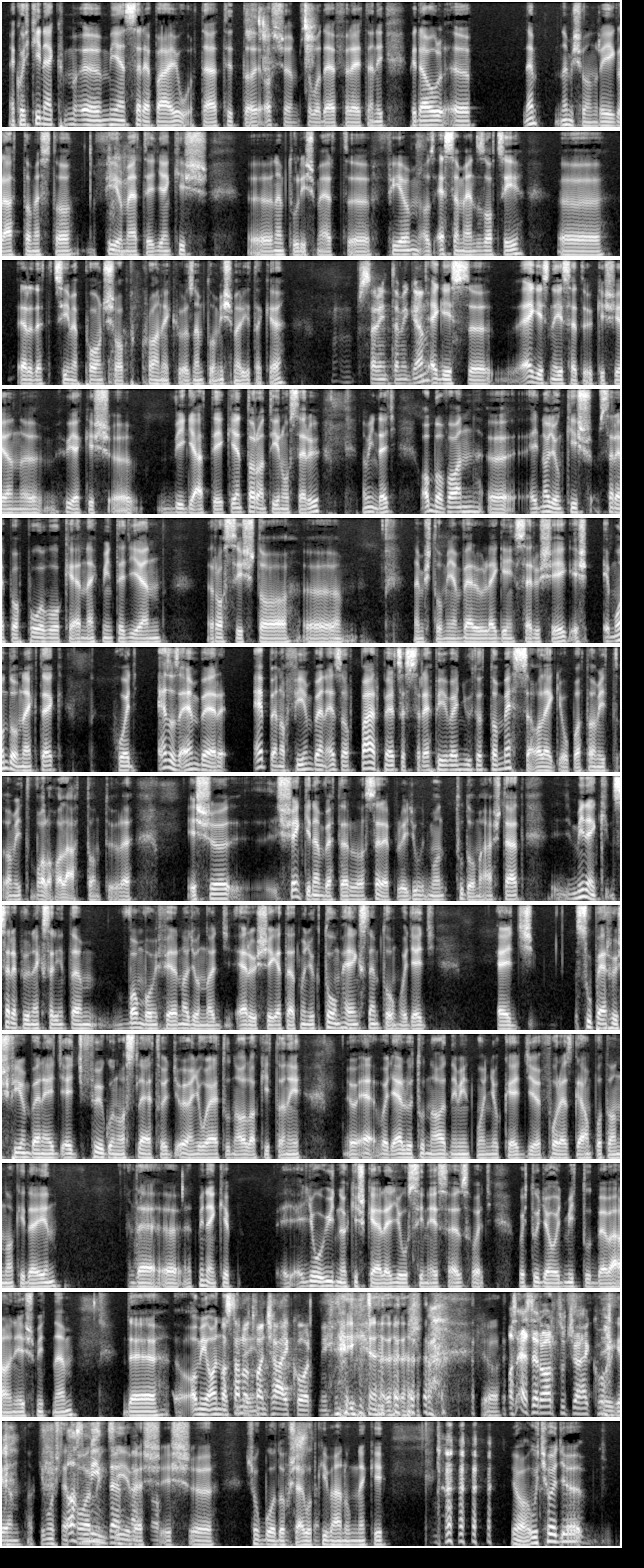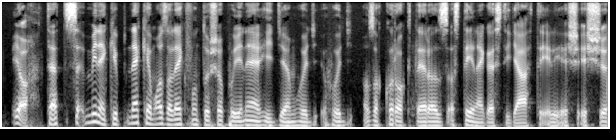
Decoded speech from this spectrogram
Meg hogy kinek milyen szerep áll jól, tehát itt azt sem szabad elfelejteni. Például nem, nem is olyan rég láttam ezt a filmet, egy ilyen kis, nem túl ismert film, az Eszement Zaci, eredeti címe Pawn Shop Chronicles, nem tudom, ismeritek-e? Szerintem igen. Egész, egész nézhető kis ilyen hülye kis vígjáték, ilyen Tarantino-szerű, na mindegy. Abban van egy nagyon kis szerepe a Paul Walkernek, mint egy ilyen rasszista, nem is tudom, milyen verőlegényszerűség, és én mondom nektek, hogy ez az ember ebben a filmben ez a pár perces szerepével nyújtotta messze a legjobbat, amit, amit valaha láttam tőle. És senki nem vett erről a szereplő egy úgymond tudomást, tehát mindenki szereplőnek szerintem van valamiféle nagyon nagy erőssége, tehát mondjuk Tom Hanks nem tudom, hogy egy, egy szuperhős filmben egy, egy főgonoszt lehet, hogy olyan jól el tudna alakítani, e, vagy elő tudna adni, mint mondjuk egy Forrest Gumpot annak idején de hát mindenképp egy, egy jó ügynök is kell egy jó színészhez, hogy, hogy tudja, hogy mit tud bevállalni és mit nem. De ami annak Aztán idején... ott van Jai Courtney. Igen. ja. Az ezer arcú Jai Courtney. Igen, aki most lett 30 éves, megkap. és uh, sok boldogságot Isten. kívánunk neki. ja, úgyhogy uh, ja, tehát mindenképp nekem az a legfontosabb, hogy én elhiggyem, hogy, hogy az a karakter az, az tényleg ezt így átéli, és, és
